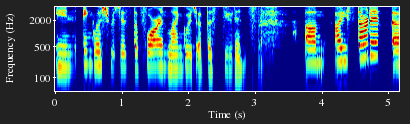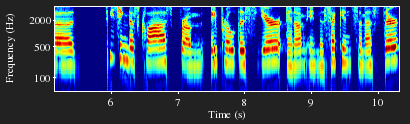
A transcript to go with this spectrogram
in English, which is the foreign language of the students. Um, I started uh, teaching this class from April this year, and I'm in the second semester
